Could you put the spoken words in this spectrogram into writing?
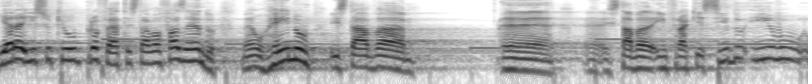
E era isso que o profeta estava fazendo. Né? O reino estava é, é, estava enfraquecido e o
